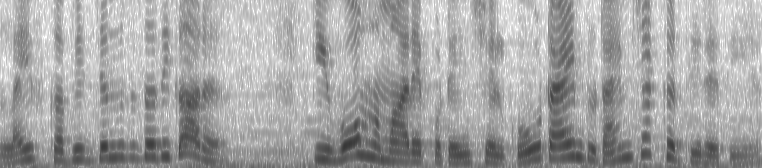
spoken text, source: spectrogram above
लाइफ का भी जन्म सिद्ध अधिकार है कि वो हमारे पोटेंशियल को टाइम टू टाइम चेक करती रहती है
